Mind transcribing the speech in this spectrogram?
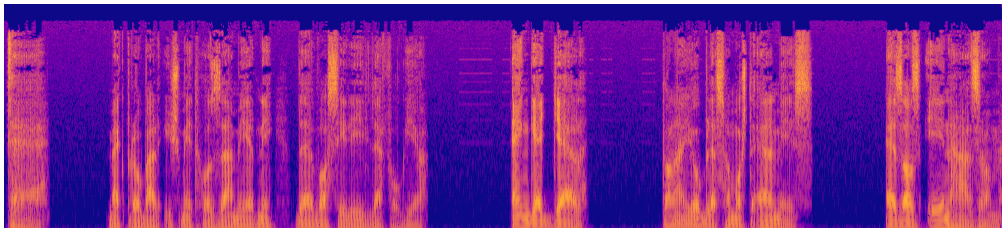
Te! Megpróbál ismét hozzámérni, de Vasili lefogja. Engedj el! Talán jobb lesz, ha most elmész. Ez az én házam.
